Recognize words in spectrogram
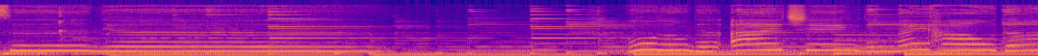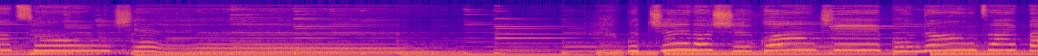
思念，不懂得爱情的美好的从前。我知道时光机不能再把。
